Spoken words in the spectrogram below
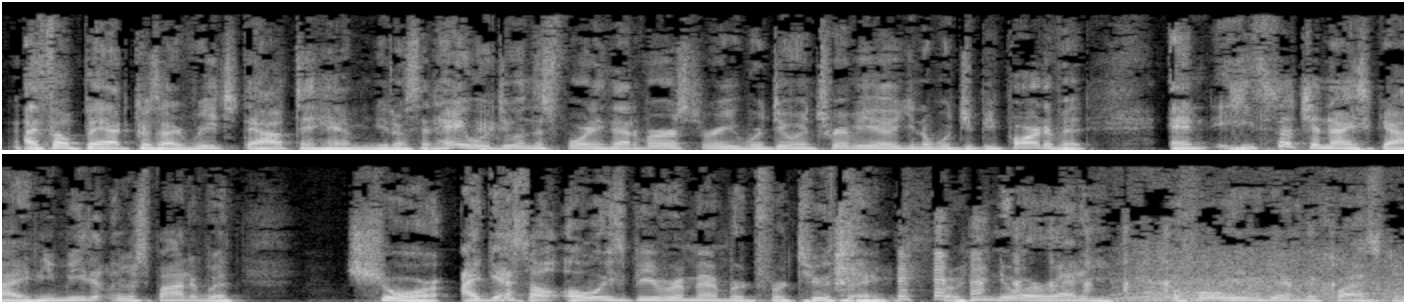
I felt bad because I reached out to him, you know, said, Hey, we're doing this 40th anniversary. We're doing trivia. You know, would you be part of it? And he's such a nice guy. And he immediately responded with, Sure. I guess I'll always be remembered for two things. So he knew already before we even gave him the question.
